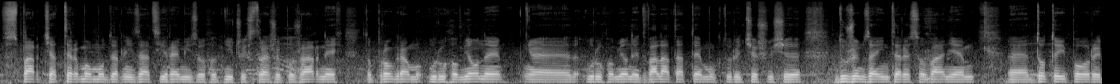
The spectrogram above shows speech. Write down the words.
wsparcia termomodernizacji remiz ochotniczych straży pożarnych. To program uruchomiony, e, uruchomiony dwa lata temu, który cieszył się dużym zainteresowaniem. E, Do tej pory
